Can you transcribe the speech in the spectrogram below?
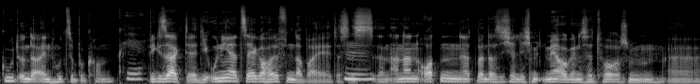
gut unter einen Hut zu bekommen. Okay. Wie gesagt, äh, die Uni hat sehr geholfen dabei. Das hm. ist an anderen Orten hat man da sicherlich mit mehr organisatorischem. Äh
